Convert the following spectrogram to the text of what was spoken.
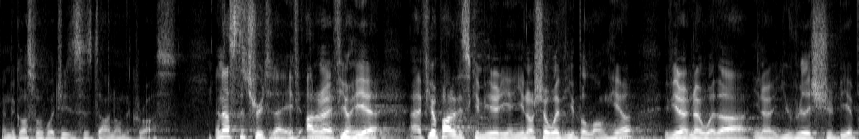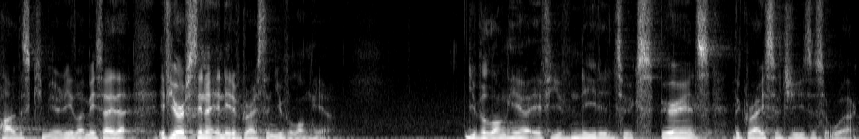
and the gospel of what Jesus has done on the cross. And that's the truth today. If, I don't know, if you're here, if you're part of this community and you're not sure whether you belong here, if you don't know whether you, know, you really should be a part of this community, let me say that if you're a sinner in need of grace, then you belong here. You belong here if you've needed to experience the grace of Jesus at work.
